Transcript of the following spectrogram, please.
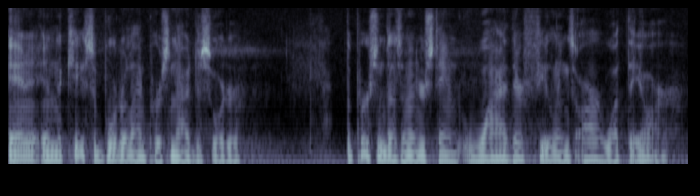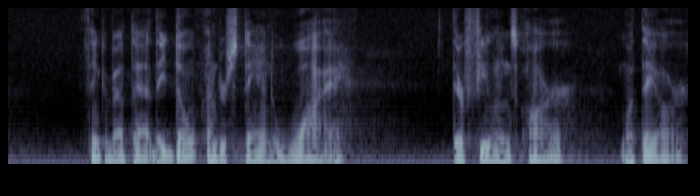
And in the case of borderline personality disorder, the person doesn't understand why their feelings are what they are. Think about that. They don't understand why their feelings are what they are.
